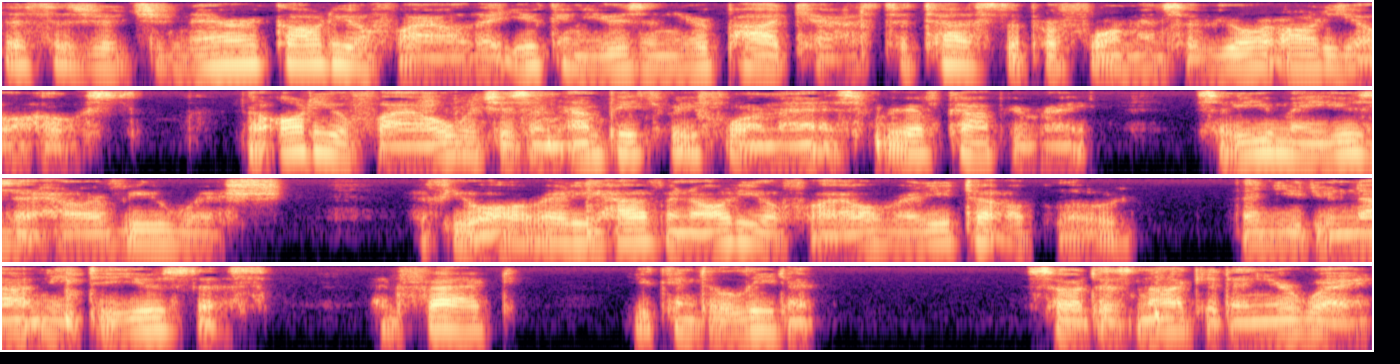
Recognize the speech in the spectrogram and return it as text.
This is your generic audio file that you can use in your podcast to test the performance of your audio host. Audio file, which is an MP3 format, is free of copyright, so you may use it however you wish. If you already have an audio file ready to upload, then you do not need to use this. In fact, you can delete it, so it does not get in your way.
